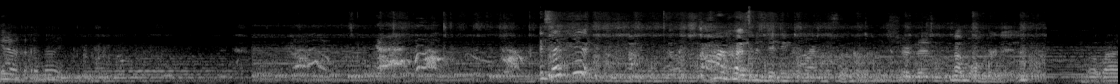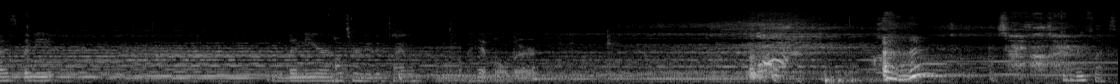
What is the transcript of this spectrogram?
Yeah, I night. is that it? Her husband didn't even run for her, Sure did. but Mulder did. What lies beneath the veneer? Alternative title. Hit Mulder. Sorry, Mulder. Good reflexes.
